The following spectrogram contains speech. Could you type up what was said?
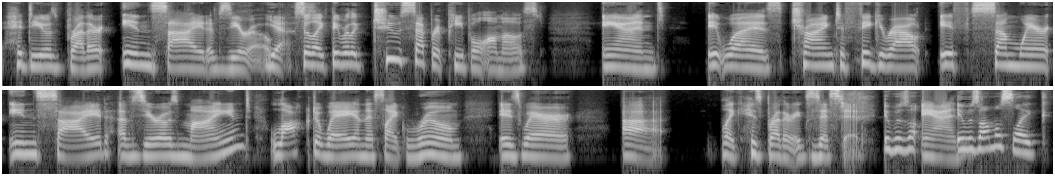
Hideo's brother inside of Zero. Yes. So like they were like two separate people almost. And it was trying to figure out if somewhere inside of Zero's mind, locked away in this like room, is where uh like his brother existed. it was And it was almost like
